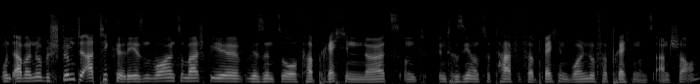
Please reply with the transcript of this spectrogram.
und aber nur bestimmte Artikel lesen wollen, zum Beispiel wir sind so Verbrechen-Nerds und interessieren uns total für Verbrechen, wollen nur Verbrechen uns anschauen.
